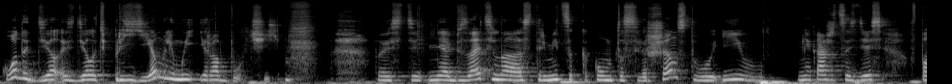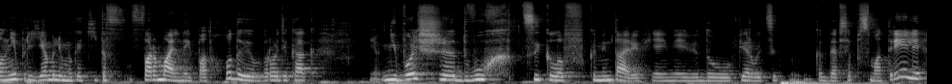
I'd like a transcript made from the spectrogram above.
кода дел, сделать приемлемый и рабочий. То есть не обязательно стремиться к какому-то совершенству, и мне кажется, здесь вполне приемлемы какие-то формальные подходы, вроде как не больше двух циклов комментариев. Я имею в виду первый цикл, когда все посмотрели,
